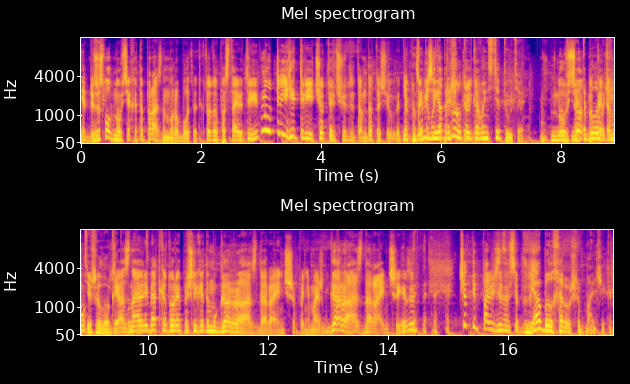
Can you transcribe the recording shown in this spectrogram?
Нет, безусловно, у всех это по-разному работает. Кто-то поставит три, ну, три и три, что ты, что ты там, да, то есть это Нет, ну к этому я пришел только в институте. Ну, все, это было очень тяжело к Я этому знаю прийти. ребят, которые пришли к этому гораздо раньше, понимаешь? Гораздо раньше. Что ты паришься за все? Я был хорошим мальчиком,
